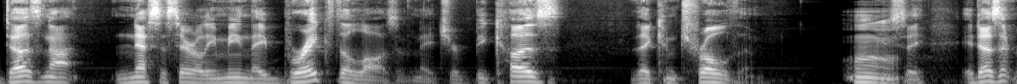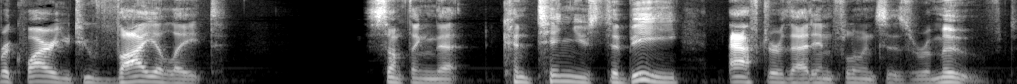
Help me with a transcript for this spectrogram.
does not necessarily mean they break the laws of nature because they control them. Mm. You see, it doesn't require you to violate something that continues to be after that influence is removed.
